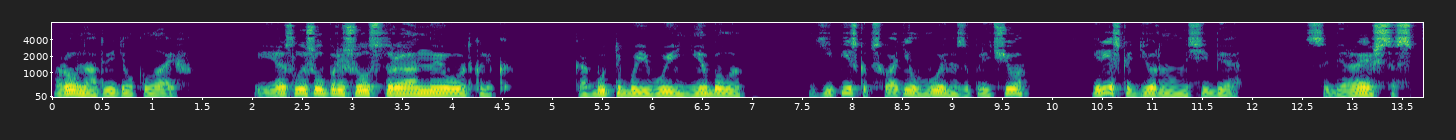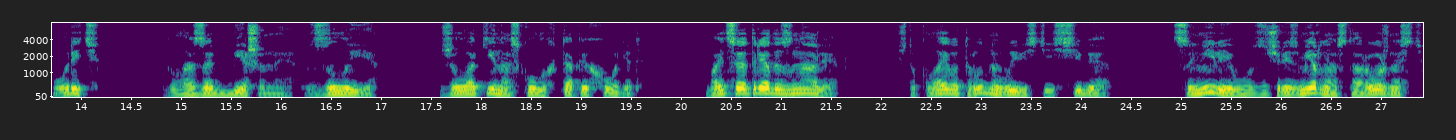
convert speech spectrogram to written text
Ровно ответил Клайв. «Я слышал, пришел странный отклик. Как будто бы его и не было». Епископ схватил воина за плечо и резко дернул на себя. «Собираешься спорить?» Глаза бешеные, злые. Желваки на скулах так и ходят. Бойцы отряда знали, что Клайва трудно вывести из себя. Ценили его за чрезмерную осторожность,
